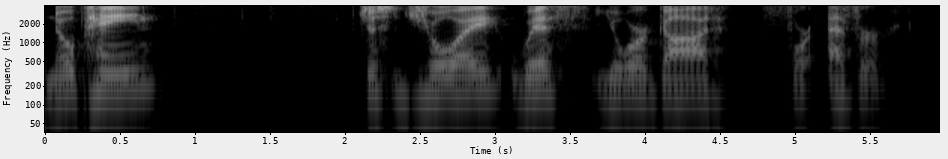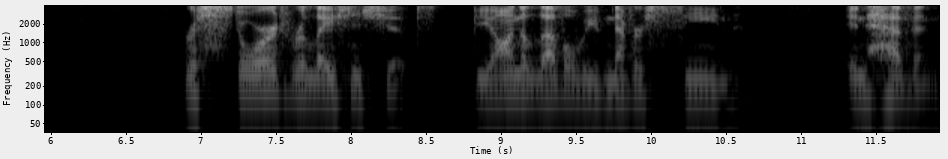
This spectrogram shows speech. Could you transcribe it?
no pain, just joy with your God forever. Restored relationships beyond a level we've never seen in heaven.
